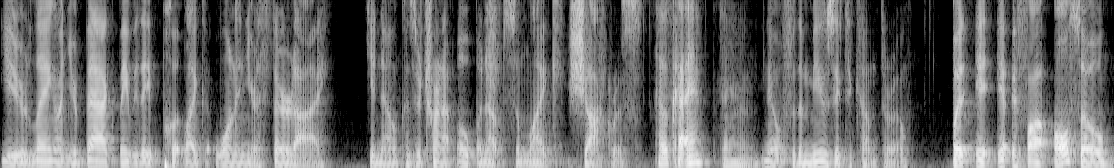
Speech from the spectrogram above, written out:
You're laying on your back. Maybe they put like one in your third eye. You know, because they're trying to open up some like chakras. Okay. You know, for the music to come through. but i- i- if I also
